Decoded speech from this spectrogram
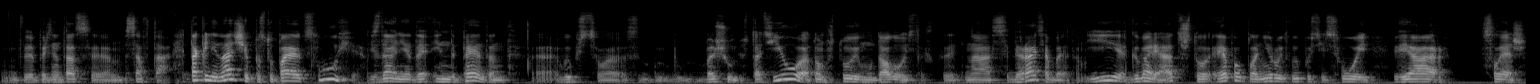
презентация софта. Так или иначе поступают слухи. Издание The Independent э, выпустило большую статью о том, что им удалось, так сказать, насобирать об этом. И говорят, что Apple планирует выпустить свой VR slash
